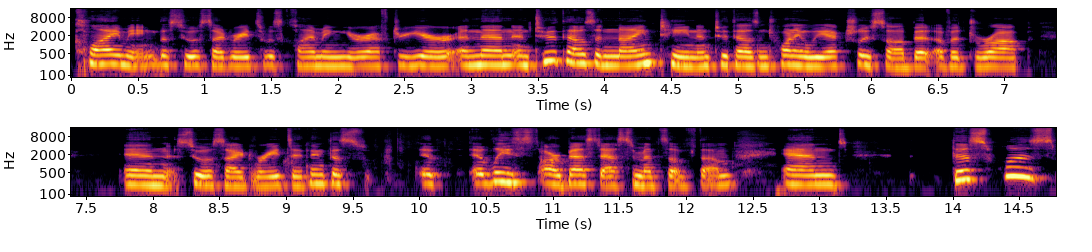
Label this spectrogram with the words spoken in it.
climbing. The suicide rates was climbing year after year. And then in 2019 and 2020, we actually saw a bit of a drop in suicide rates. I think this, at least our best estimates of them. And this was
